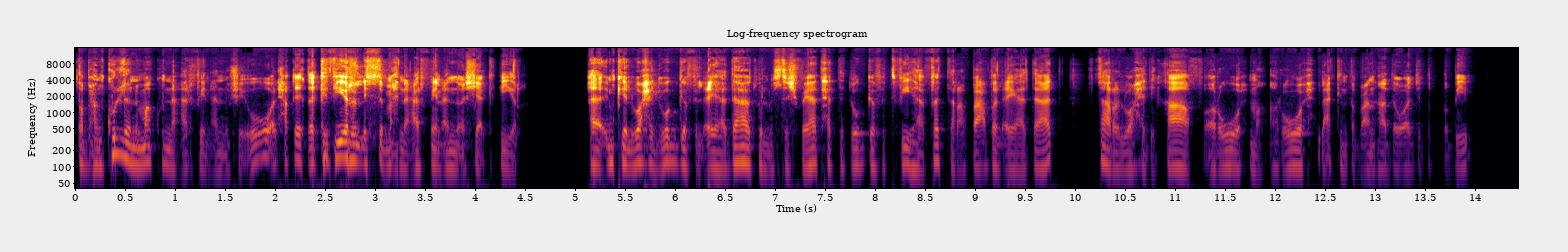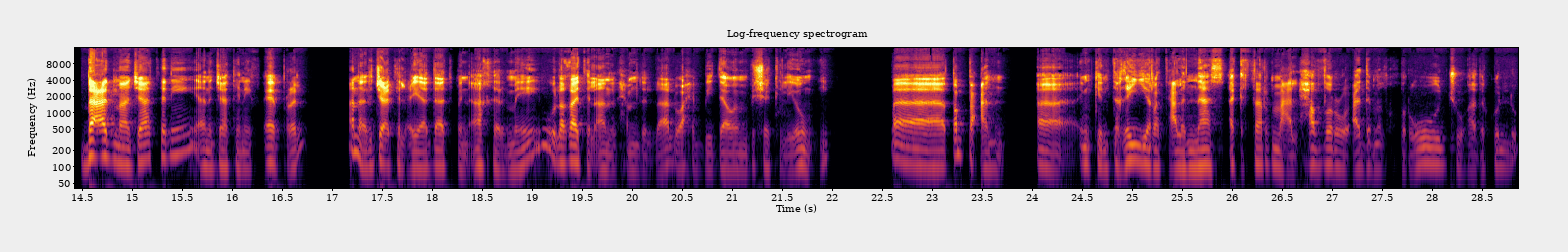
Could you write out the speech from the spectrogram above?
طبعا كلنا ما كنا عارفين عنه شيء وهو الحقيقة كثير لسه ما إحنا عارفين عنه أشياء كثيرة يمكن الواحد وقف العيادات والمستشفيات حتى توقفت فيها فترة بعض العيادات. صار الواحد يخاف أروح ما أروح لكن طبعا هذا واجب الطبيب. بعد ما جاتني أنا جاتني في ابريل أنا رجعت العيادات من آخر ماي ولغاية الآن الحمد لله الواحد بيداوم بشكل يومي. آه طبعا آه يمكن تغيرت على الناس أكثر مع الحظر وعدم الخروج وهذا كله.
